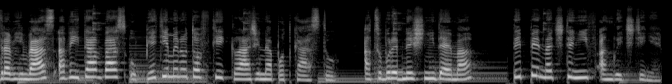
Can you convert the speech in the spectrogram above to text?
Zdravím vás a vítám vás u pětiminutovky Klářina podcastu. A co bude dnešní téma? Typy na čtení v angličtině.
